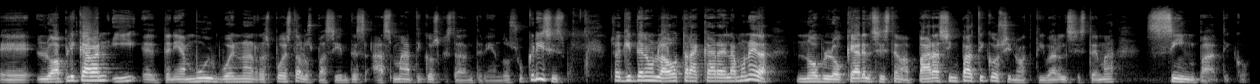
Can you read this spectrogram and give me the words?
eh, lo aplicaban y eh, tenía muy buena respuesta a los pacientes asmáticos que estaban teniendo su crisis. Entonces aquí tenemos la otra cara de la moneda, no bloquear el sistema parasimpático, sino activar el sistema simpático.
